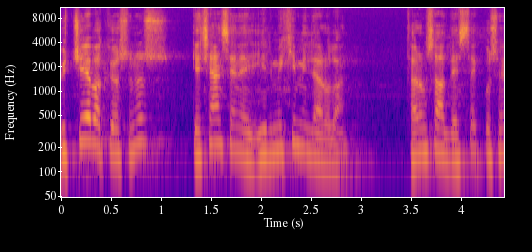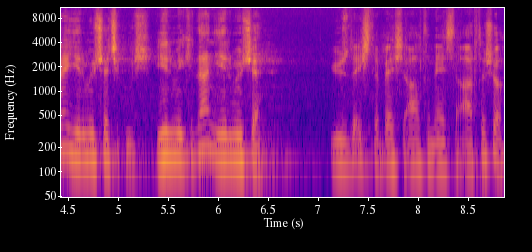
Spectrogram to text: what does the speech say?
Bütçeye bakıyorsunuz geçen sene 22 milyar olan tarımsal destek bu sene 23'e çıkmış. 22'den 23'e. Yüzde işte 5-6 neyse artış o.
